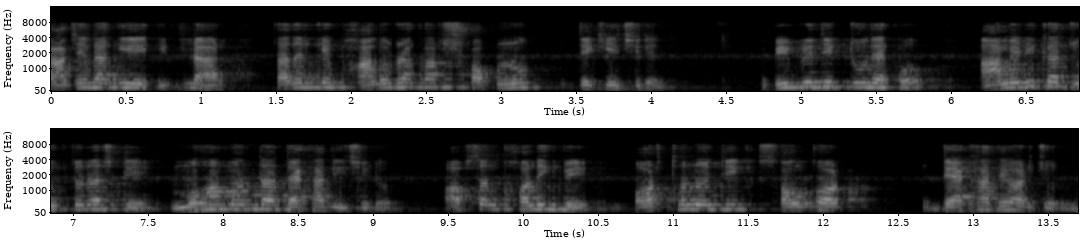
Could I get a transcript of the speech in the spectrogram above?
কাজে লাগিয়ে হিটলার তাদেরকে ভালো রাখার স্বপ্ন দেখিয়েছিলেন। বিবৃতি টু দেখো, আমেরিকা যুক্তরাষ্ট্রে মহামন্দা দেখা দিয়েছিল। অপশন খ লিখবে, অর্থনৈতিক সংকট দেখা দেওয়ার জন্য।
